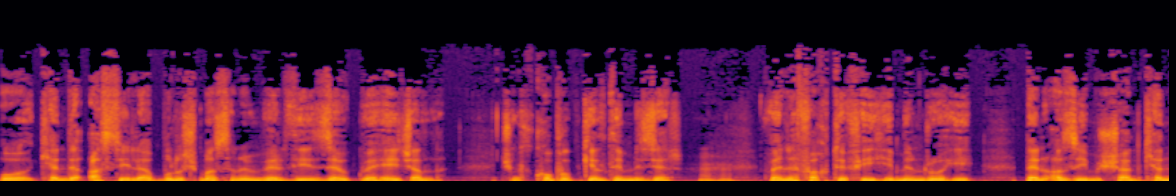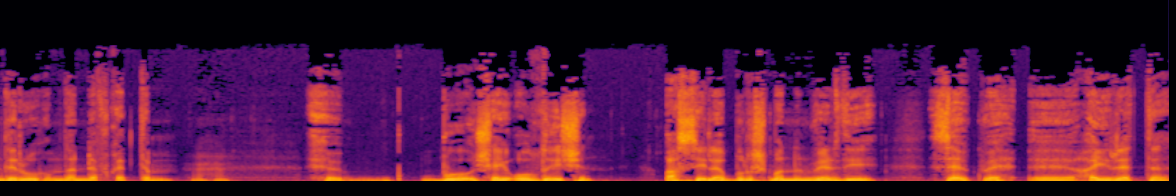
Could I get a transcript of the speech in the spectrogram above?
o kendi aslıyla buluşmasının verdiği zevk ve heyecanla. Çünkü kopup geldiğimiz yer hı hı. ve nefakte fihi min ruhi. Ben azimüşşan kendi ruhumdan nefkettim. Hı hı. E, bu şey olduğu için aslıyla buluşmanın verdiği zevk ve e, hayret de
